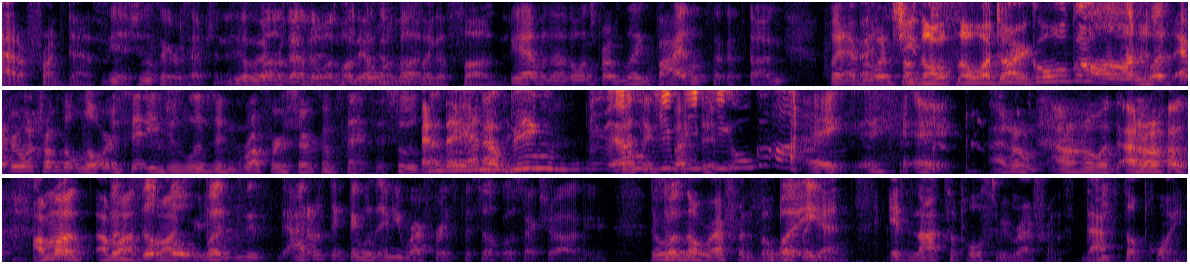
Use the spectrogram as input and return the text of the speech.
at a front desk. Yeah, she looks like a receptionist. The other Well, receptionist, while the other one looks like a thug. Yeah, but the other one's from like Vi looks like a thug, but everyone And from she's the- also a dyke. Oh god! but everyone from the lower city just lives in rougher circumstances. So And they end up being. LGBT. Oh god! Hey, hey, hey, I don't, I don't know what, I don't know. I'm but, not- I'm but I'm not Silco, but I don't think there was any reference to Silco's sexuality. There So- was no reference, but, but once it- again, it's not supposed to be referenced. That's the point.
